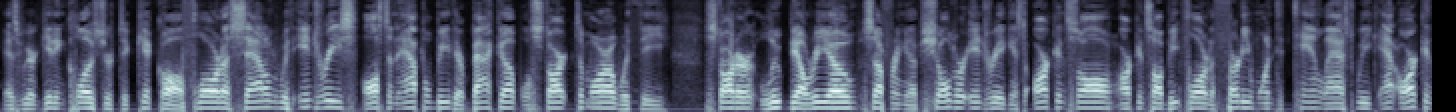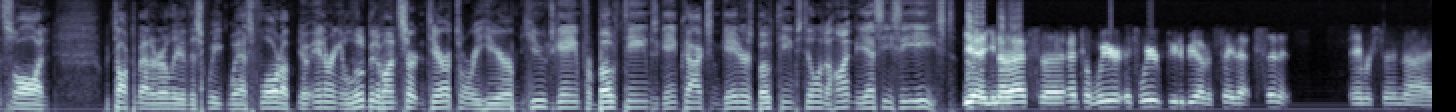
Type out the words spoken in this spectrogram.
as we are getting closer to kickoff. Florida saddled with injuries. Austin Appleby, their backup, will start tomorrow with the starter Luke Del Rio suffering a shoulder injury against Arkansas. Arkansas beat Florida 31 to 10 last week at Arkansas, and we talked about it earlier this week. Wes Florida, you know, entering a little bit of uncertain territory here. Huge game for both teams, Gamecocks and Gators. Both teams still in the hunt in the SEC East. Yeah, you know that's uh, that's a weird. It's weird for you to be able to say that sentence, Emerson. Uh,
